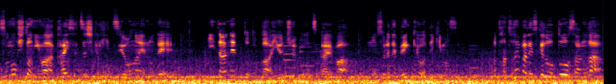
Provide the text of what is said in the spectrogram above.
その人には解説しか必要ないのでインターネットとか YouTube を使えばもうそれで勉強はできます、ま、例えばですけどお父さんが、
